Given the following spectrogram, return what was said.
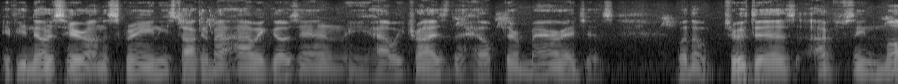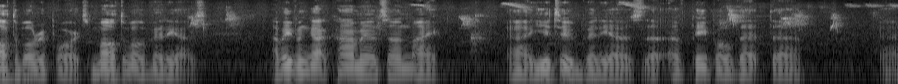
if you notice here on the screen, he's talking about how he goes in he, how he tries to help their marriages. Well, the truth is, I've seen multiple reports, multiple videos. I've even got comments on my uh, YouTube videos of people that, uh,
